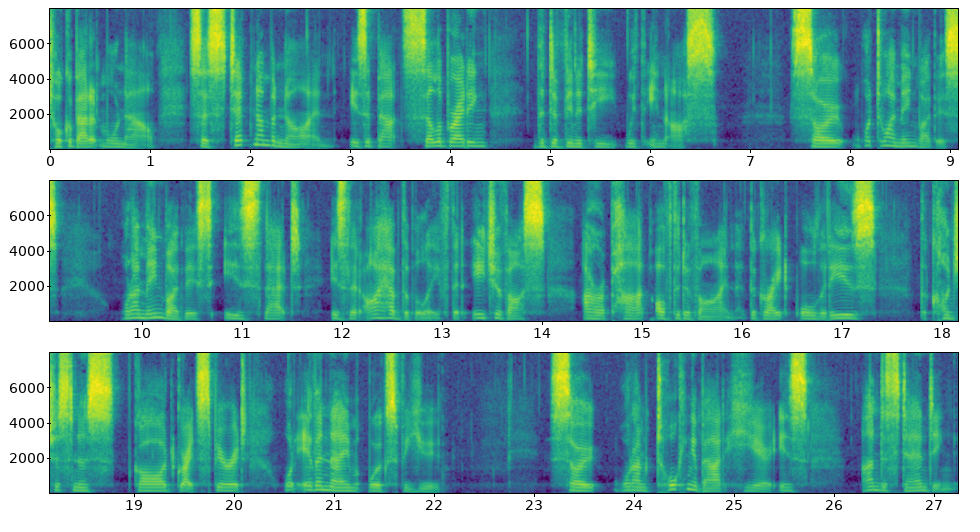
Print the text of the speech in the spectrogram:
talk about it more now. So, step number nine is about celebrating the divinity within us. So, what do I mean by this? What I mean by this is that is that I have the belief that each of us are a part of the divine, the great all that is, the consciousness, God, great spirit, whatever name works for you. So, what I'm talking about here is understanding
